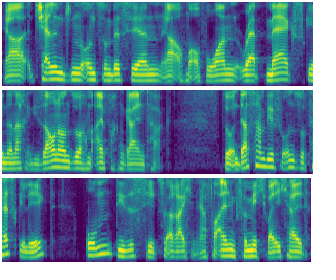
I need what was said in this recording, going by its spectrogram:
ja, challengen uns so ein bisschen, ja, auch mal auf One Rap Max, gehen danach in die Sauna und so, haben einfach einen geilen Tag. So, und das haben wir für uns so festgelegt, um dieses Ziel zu erreichen. Ja, vor allen Dingen für mich, weil ich halt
